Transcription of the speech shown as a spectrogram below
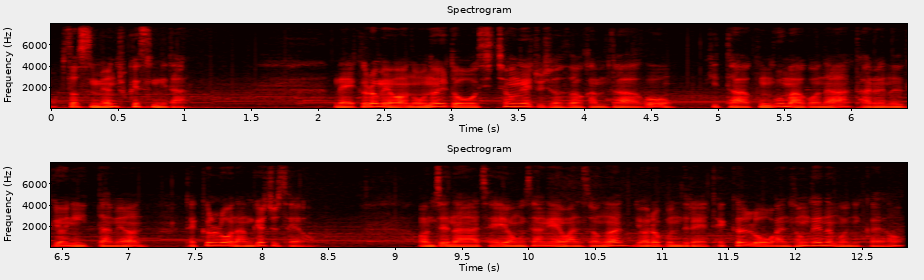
없었으면 좋겠습니다. 네, 그러면 오늘도 시청해주셔서 감사하고 기타 궁금하거나 다른 의견이 있다면 댓글로 남겨주세요. 언제나 제 영상의 완성은 여러분들의 댓글로 완성되는 거니까요.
